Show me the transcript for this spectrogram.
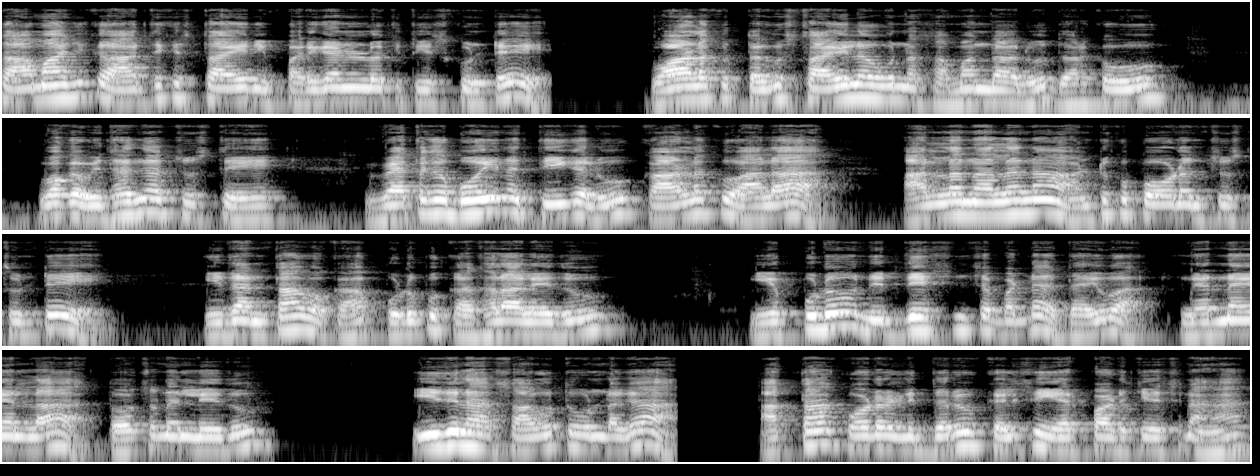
సామాజిక ఆర్థిక స్థాయిని పరిగణనలోకి తీసుకుంటే వాళ్ళకు తగు స్థాయిలో ఉన్న సంబంధాలు దొరకవు. ఒక విధంగా చూస్తే వెతకబోయిన తీగలు కాళ్ళకు అలా అల్లనల్లన అంటుకుపోవడం చూస్తుంటే ఇదంతా ఒక పొడుపు కథలా లేదు. ఎప్పుడో నిర్దేశించబడ్డ దైవ నిర్ణయంలా తోచడం లేదు. ఇదిలా సాగుతూ ఉండగా అత్తా కోడళ్ళిద్దరూ కలిసి ఏర్పాటు చేసిన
